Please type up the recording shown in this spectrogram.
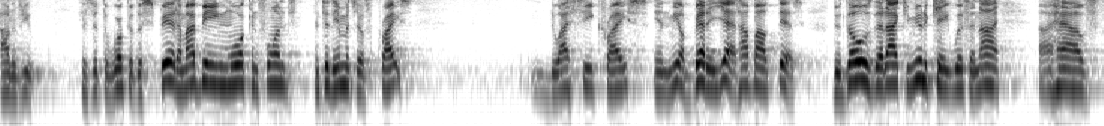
out of you. Is it the work of the Spirit? Am I being more conformed into the image of Christ? Do I see Christ in me? Or better yet, how about this? Do those that I communicate with and I uh, have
